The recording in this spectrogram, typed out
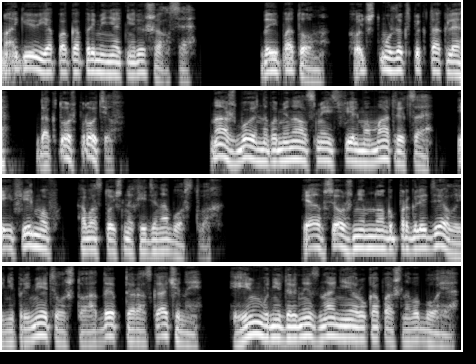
Магию я пока применять не решался. Да и потом, хочет мужик спектакля, да кто ж против? Наш бой напоминал смесь фильма «Матрица» и фильмов о восточных единоборствах. Я все же немного проглядел и не приметил, что адепты раскачаны, и им внедрены знания рукопашного боя.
